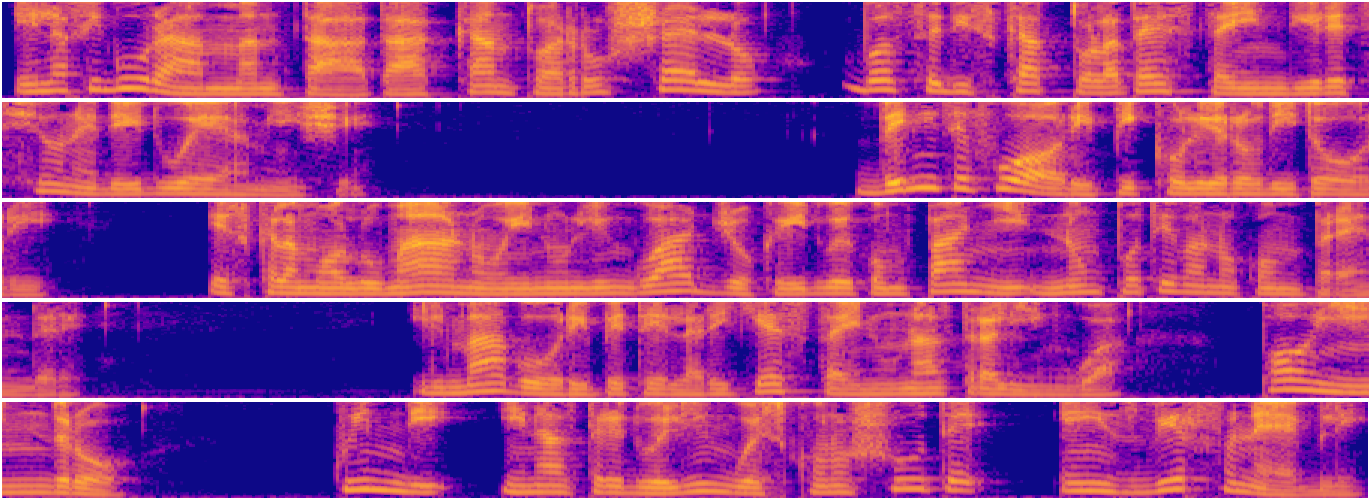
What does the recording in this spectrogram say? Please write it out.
e la figura ammantata accanto al ruscello volse di scatto la testa in direzione dei due amici. Venite fuori, piccoli roditori! esclamò l'umano in un linguaggio che i due compagni non potevano comprendere. Il mago ripeté la richiesta in un'altra lingua, poi in Drò, quindi in altre due lingue sconosciute e in Svirfnebli.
